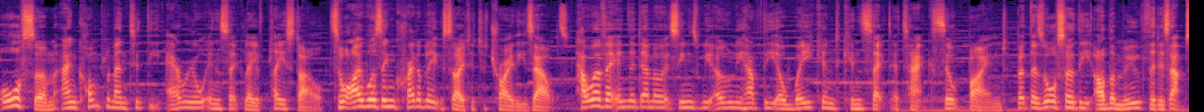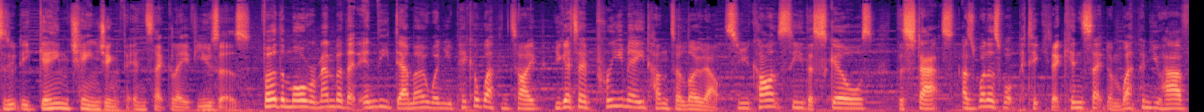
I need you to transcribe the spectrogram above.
awesome and complemented the aerial insect glaive playstyle, so I was incredibly excited to try these out. However, in the demo it seems we only have the awakened Kinsect attack Silkbind, but there's also the other move that is absolutely game changing for insect glaive users. Furthermore, remember that in the demo when you pick a weapon type, you get a pre-made hunter loadout, so you can't see the skills, the stats, as well as what particular Kinsect and weapon you have,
